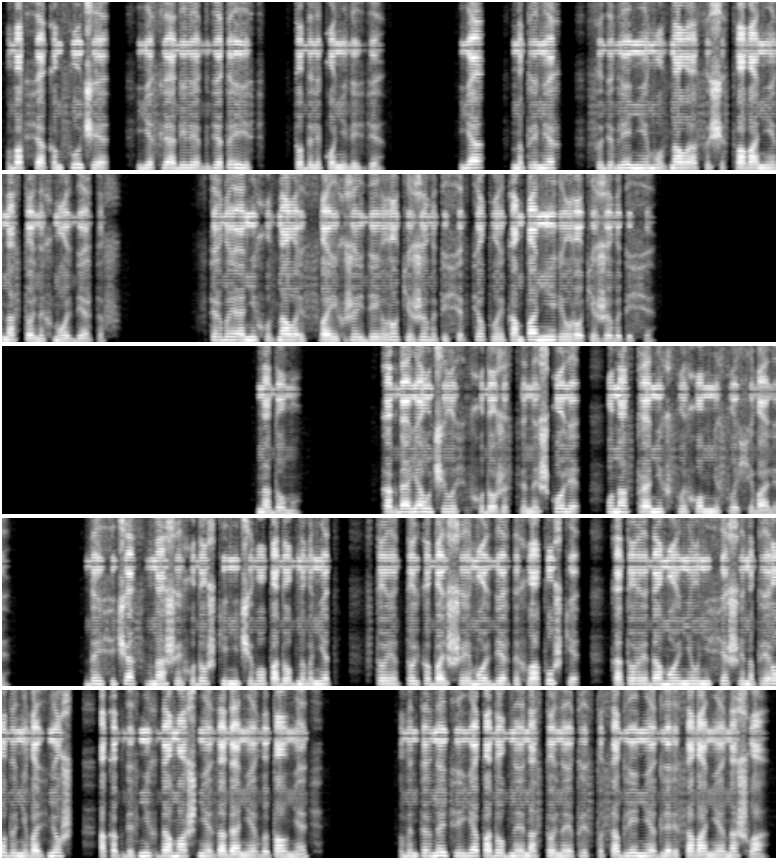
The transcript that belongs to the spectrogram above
Во всяком случае, если обилие где-то есть, то далеко не везде. Я, например, с удивлением узнала о существовании настольных мольбертов. Впервые о них узнала из своих же идей уроки живописи в теплой компании и уроки живописи. На дому. Когда я училась в художественной школе, у нас про них слыхом не слыхивали. Да и сейчас в нашей художке ничего подобного нет, стоят только большие мольберты-хлопушки, которые домой не унесешь и на природу не возьмешь, а как без них домашнее задание выполнять. В интернете я подобные настольные приспособления для рисования нашла.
